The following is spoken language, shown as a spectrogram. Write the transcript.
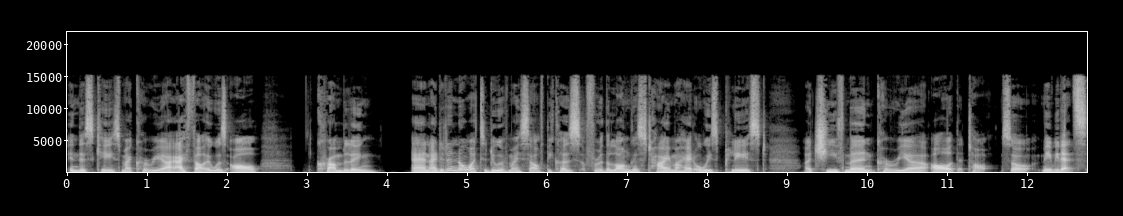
in this case, my career, I felt it was all crumbling. And I didn't know what to do with myself because for the longest time, I had always placed achievement, career, all at the top. So maybe that's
